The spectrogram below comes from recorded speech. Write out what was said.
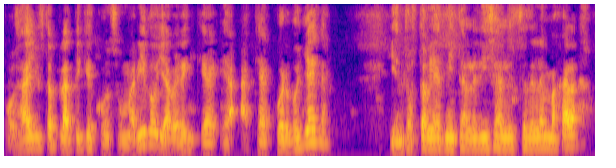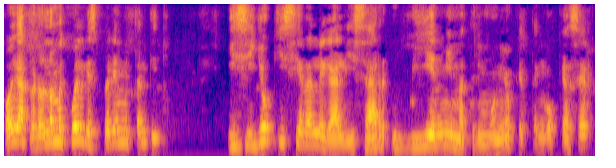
pues ahí usted platique con su marido y a ver en qué, a, qué acuerdo llegan. Y entonces todavía Anita le dice al este de la embajada, oiga, pero no me cuelgue, espéreme tantito. Y si yo quisiera legalizar bien mi matrimonio, ¿qué tengo que hacer?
